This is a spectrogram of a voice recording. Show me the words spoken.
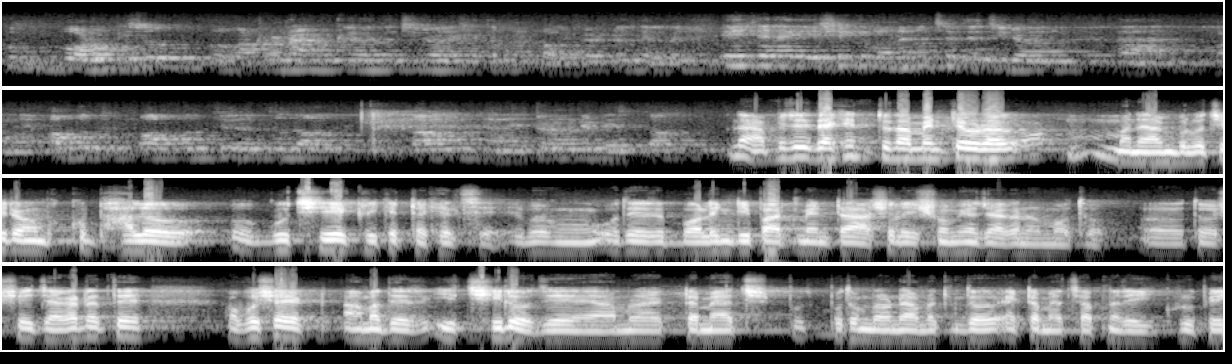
খুব বড় কিছু ঘটনা ঘটলে হয়তো চিটগের সাথে আপনার কোয়ালিফায়ারটাও খেলবে এই জায়গায় এসে কি মনে হচ্ছে যে চিটগং মানে অপ্রতিরোধ মানে দল? না, আপনি যদি দেখেন টুর্নামেন্টে ওরা মানে আমি বলব চিটাগং খুব ভালো গুছিয়ে ক্রিকেটটা খেলছে এবং ওদের বোলিং ডিপার্টমেন্টটা আসলে সমীয় জাগানোর মতো। তো সেই জায়গাটাতে অবশ্যই আমাদের ই ছিল যে আমরা একটা ম্যাচ প্রথম রাউন্ডে আমরা কিন্তু একটা ম্যাচ আপনার এই গ্রুপে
